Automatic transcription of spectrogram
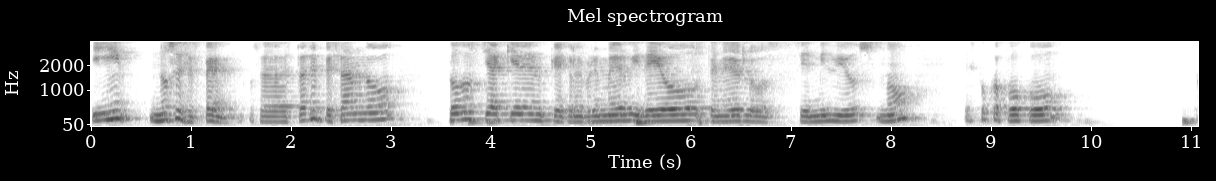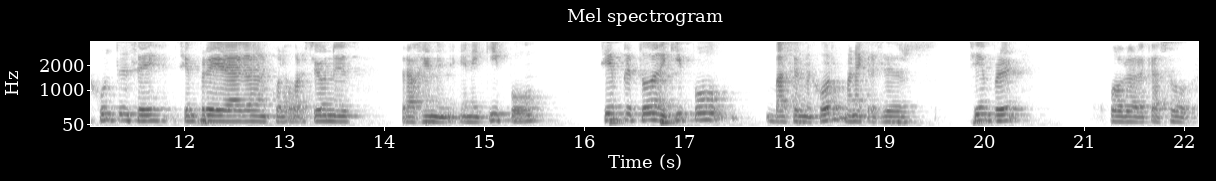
y no se desesperen. O sea, estás empezando, todos ya quieren que con el primer video tener los 100 mil views, ¿no? Es poco a poco, júntense, siempre hagan colaboraciones, trabajen en, equipo, siempre todo en equipo va a ser mejor, van a crecer siempre. Puedo hablar del caso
